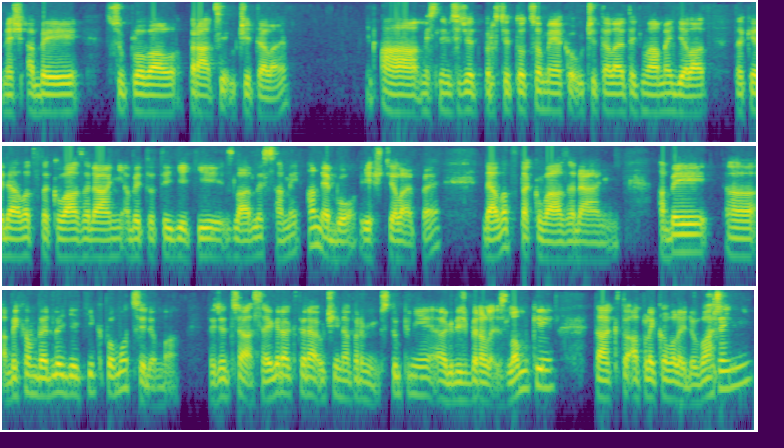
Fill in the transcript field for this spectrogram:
než aby suploval práci učitele. A myslím si, že prostě to, co my jako učitelé teď máme dělat, tak je dávat taková zadání, aby to ty děti zvládly sami, a nebo ještě lépe, dávat taková zadání, aby, uh, abychom vedli děti k pomoci doma. Takže třeba Segra, která učí na prvním stupni, když brali zlomky, tak to aplikovali do vaření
